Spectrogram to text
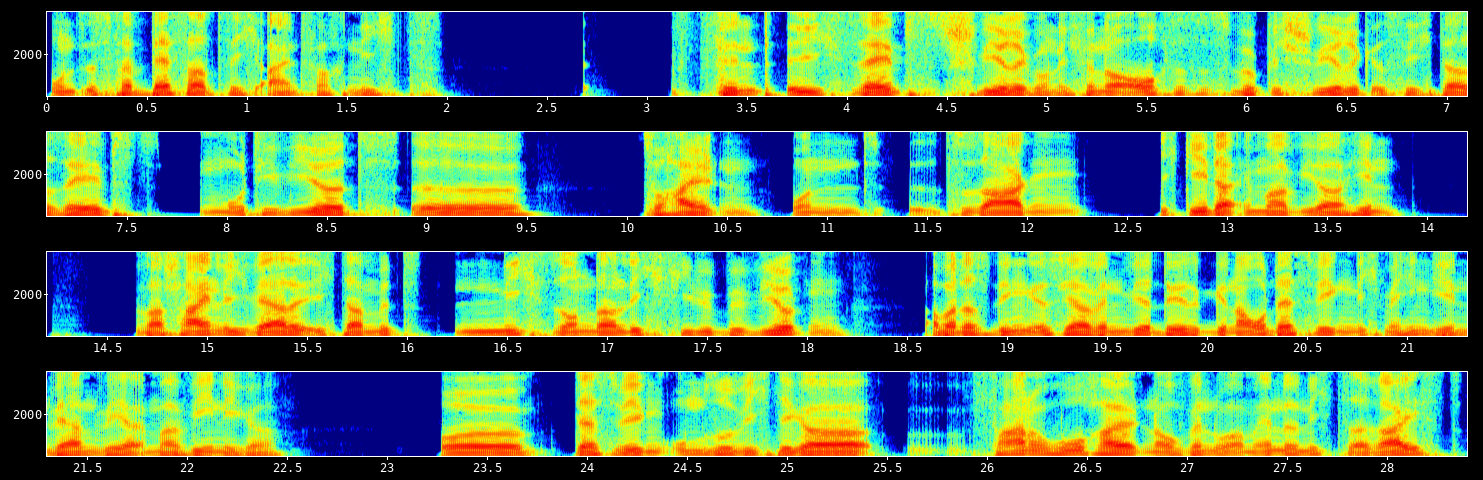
und es verbessert sich einfach nichts finde ich selbst schwierig und ich finde auch, dass es wirklich schwierig ist, sich da selbst motiviert äh, zu halten und zu sagen, ich gehe da immer wieder hin. Wahrscheinlich werde ich damit nicht sonderlich viel bewirken. Aber das Ding ist ja, wenn wir de genau deswegen nicht mehr hingehen, werden wir ja immer weniger. Äh, deswegen umso wichtiger, Fahne hochhalten, auch wenn du am Ende nichts erreichst.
